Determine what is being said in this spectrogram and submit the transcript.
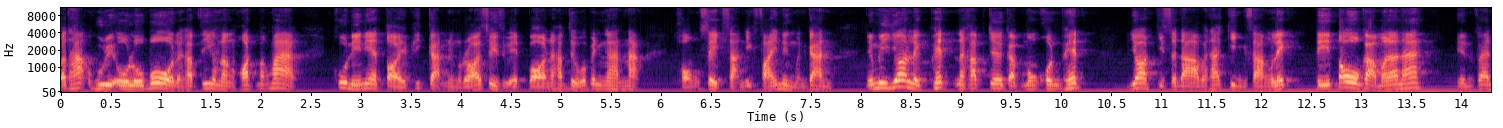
ปะทะฮูริโอโลโบนะครับที่กำลังฮอตมากๆ คู่นี้เนี่ยต่อยพิกัด 141 ปอนด์นะครับถือว่าเป็นงานหนักของเสกสรรอีกไฟต์หนึ่งเหมือนกัน ยังมียอดเหล็กเพชรนะครับเจอกับมงคลเพชรยอดกิษดาปะทะกิ่งซางเล็ก ตีโต้กลับมาแล้วนะ เห็นแฟน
